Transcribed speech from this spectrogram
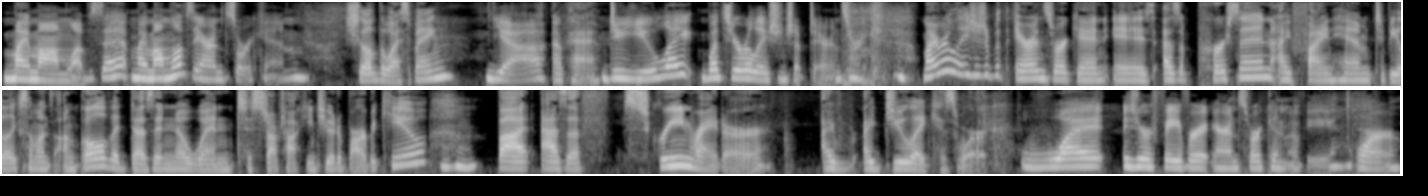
my mom loves it. My mom loves Aaron Sorkin. She loved The West Wing. Yeah. Okay. Do you like? What's your relationship to Aaron Sorkin? My relationship with Aaron Sorkin is as a person, I find him to be like someone's uncle that doesn't know when to stop talking to you at a barbecue. Mhm. But as a f- screenwriter, I, I do like his work. What is your favorite Aaron Sorkin movie, or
